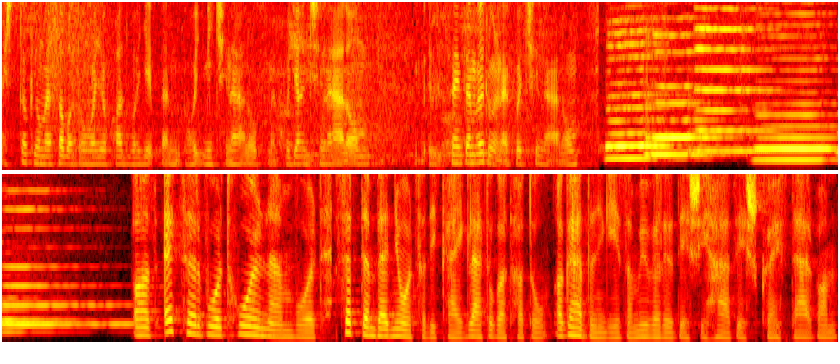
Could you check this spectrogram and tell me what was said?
És tök jó, mert szabadon vagyok hadva, vagy éppen, hogy mit csinálok, meg hogyan csinálom. Szerintem örülnek, hogy csinálom. Az Egyszer volt, hol nem volt. Szeptember 8-áig látogatható a Gárdonyi Géza Művelődési Ház és Könyvtárban.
